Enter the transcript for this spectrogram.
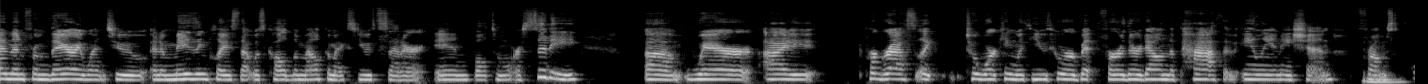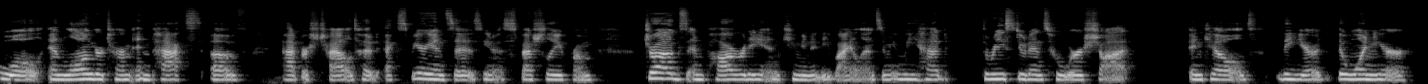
and then from there, I went to an amazing place that was called the Malcolm X Youth Center in Baltimore City, um, where I progressed like to working with youth who are a bit further down the path of alienation from mm. school and longer term impacts of adverse childhood experiences, you know, especially from drugs and poverty and community violence. I mean, we had three students who were shot and killed the year, the one year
